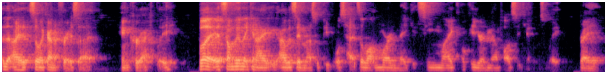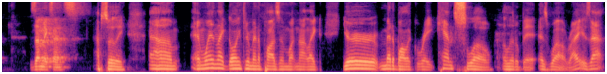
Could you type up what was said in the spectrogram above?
I so I kind of phrase that incorrectly, but it's something that can I I would say mess with people's heads a lot more and make it seem like okay, you're in menopause, you can't lose weight, right? Does that make sense? Absolutely. Um, and when like going through menopause and whatnot, like your metabolic rate can slow a little bit as well, right? Is that?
